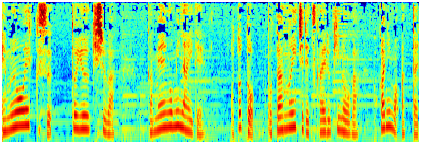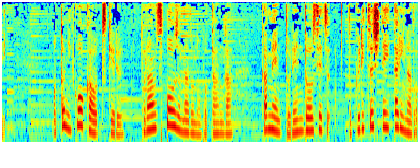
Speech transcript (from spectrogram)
MOX という機種は画面を見ないで音とボタンの位置で使える機能が他にもあったり、音に効果をつけるトランスポーズなどのボタンが画面と連動せず独立していたりなど、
